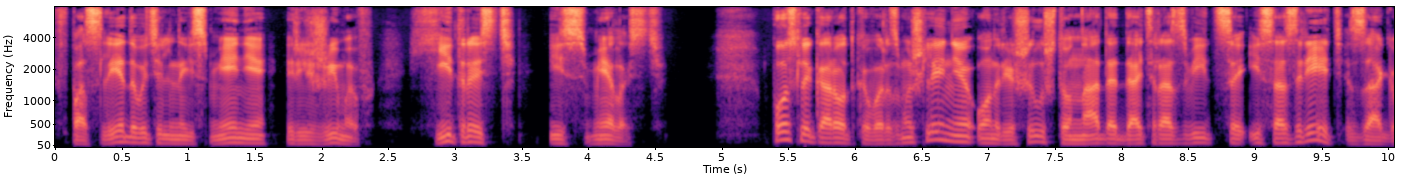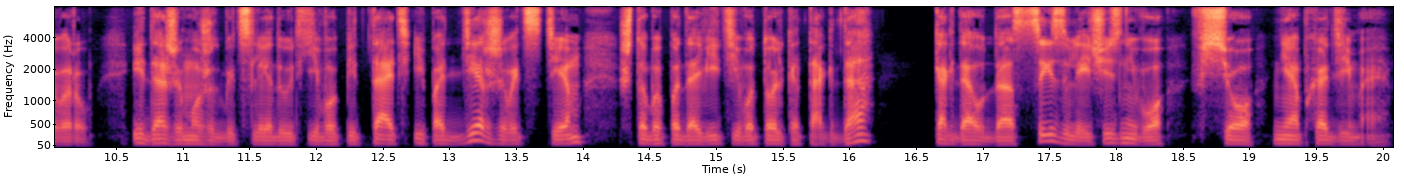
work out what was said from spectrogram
в последовательной смене режимов — хитрость и смелость. После короткого размышления он решил, что надо дать развиться и созреть заговору, и даже, может быть, следует его питать и поддерживать с тем, чтобы подавить его только тогда, когда удастся извлечь из него все необходимое.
